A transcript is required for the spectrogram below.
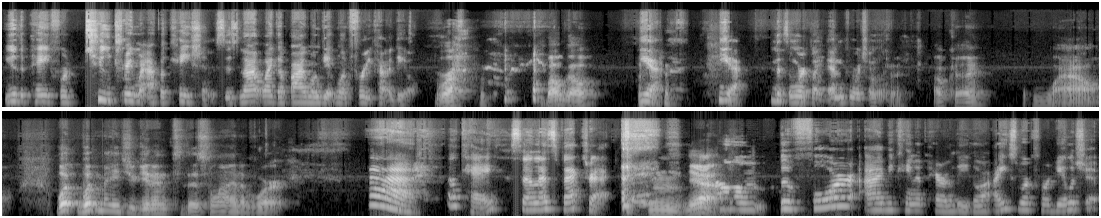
you have to pay for two trademark applications. It's not like a buy one get one free kind of deal. Right. BOGO. yeah. Yeah. It doesn't work like that, unfortunately. Okay. Okay. Wow. What what made you get into this line of work? Ah, okay. So let's backtrack. Mm, yeah. um, before I became a paralegal, I used to work for a dealership.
